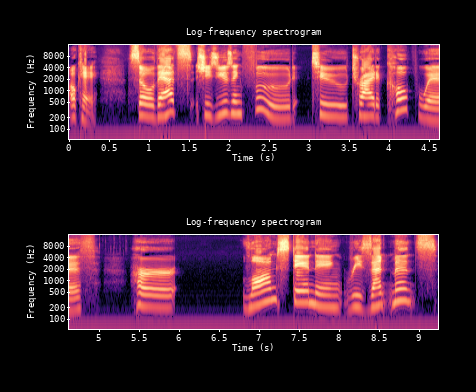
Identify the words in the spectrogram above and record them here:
Okay, so that's she's using food to try to cope with her long standing resentments,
